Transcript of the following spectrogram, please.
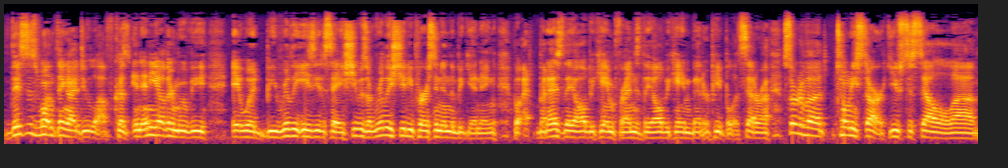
this is one thing I do love because in any other movie it would be really easy to say she was a really shitty person in the beginning, but but as they all became friends, they all became better people, etc. Sort of a Tony Stark used to sell uh,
